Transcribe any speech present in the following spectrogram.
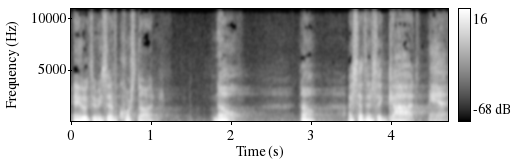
And he looked at me and said, Of course not. No, no. I sat there and said, God, man,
